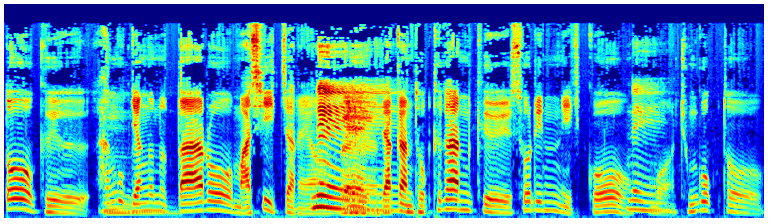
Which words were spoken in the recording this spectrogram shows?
또 그 한국 음. 양금도 따로 맛이 있잖아요. 네. 예, 약간 독특한 그 소리는 있고 네. 뭐 중국도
